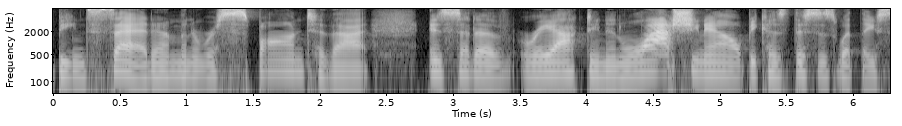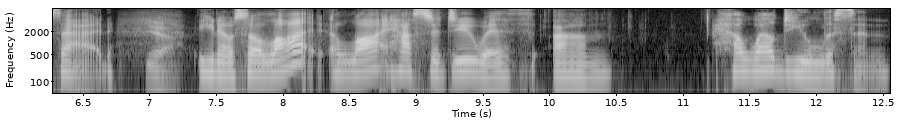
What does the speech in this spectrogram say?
being said, and I'm going to respond to that instead of reacting and lashing out because this is what they said. Yeah. You know, so a lot a lot has to do with um, how well do you listen.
